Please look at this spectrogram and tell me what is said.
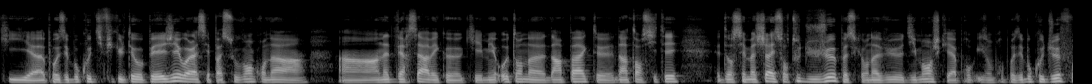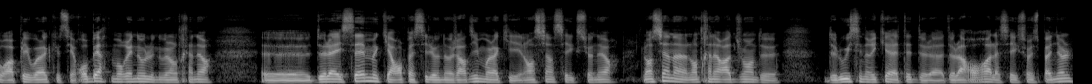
qui a posé beaucoup de difficultés au PSG. Voilà, c'est pas souvent qu'on a un, adversaire avec, euh, qui émet autant d'impact, euh, d'intensité dans ces matchs-là et surtout du jeu parce qu'on a vu dimanche qu'ils ont proposé beaucoup de jeux. Il faut rappeler voilà, que c'est Robert Moreno, le nouvel entraîneur euh, de l'ASM, qui a remplacé Léonard Jardim, voilà, qui est l'ancien sélectionneur, l'ancien euh, l'entraîneur adjoint de, Luis Enrique à la tête de la, la sélection espagnole.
